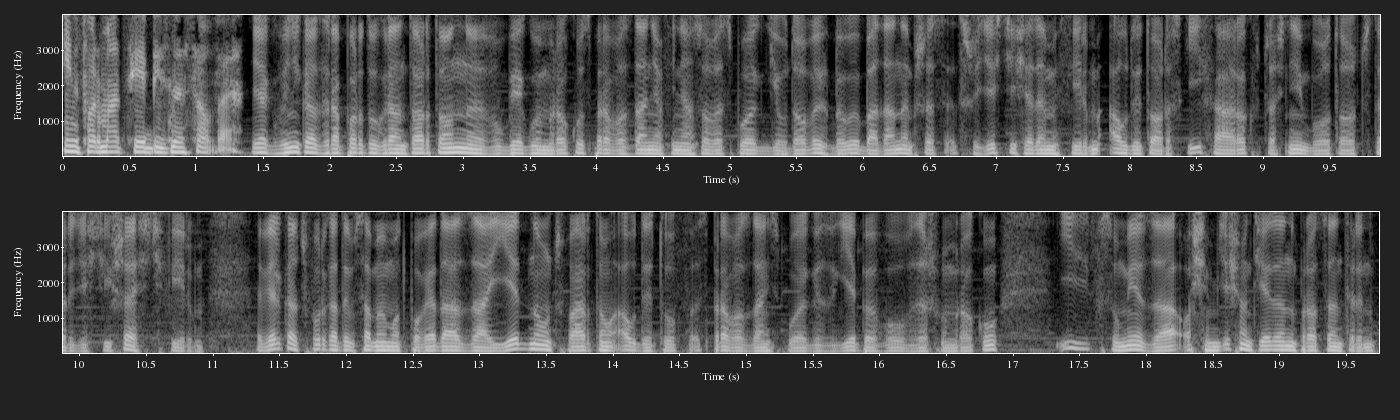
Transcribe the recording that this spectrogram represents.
Informacje biznesowe. Jak wynika z raportu Grant Thornton, w ubiegłym roku sprawozdania finansowe spółek giełdowych były badane przez 37 firm audytorskich, a rok wcześniej było to 46 firm. Wielka Czwórka tym samym odpowiada za 1 czwartą audytów sprawozdań spółek z GPW w zeszłym roku i w sumie za 81% rynku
